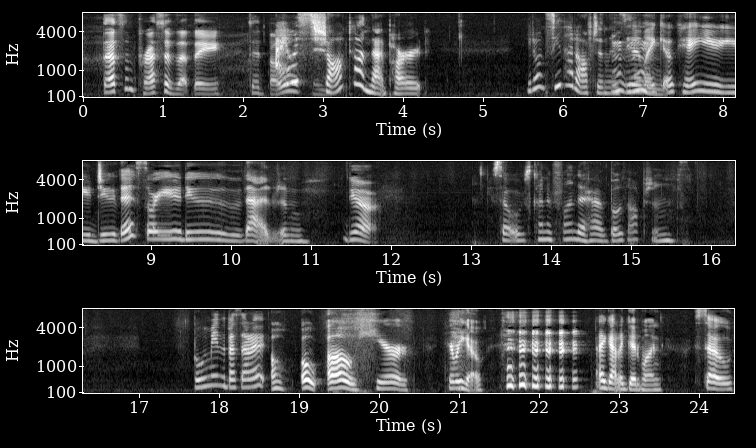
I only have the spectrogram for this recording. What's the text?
That's impressive that they did both. I was shocked on that part. You don't see that often. It's either like, okay, you you do this or you do that, and Yeah. so it was kind of fun to have both options. But we made the best out of it. Oh, oh, oh! Here, here we go. I got a good one. So,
